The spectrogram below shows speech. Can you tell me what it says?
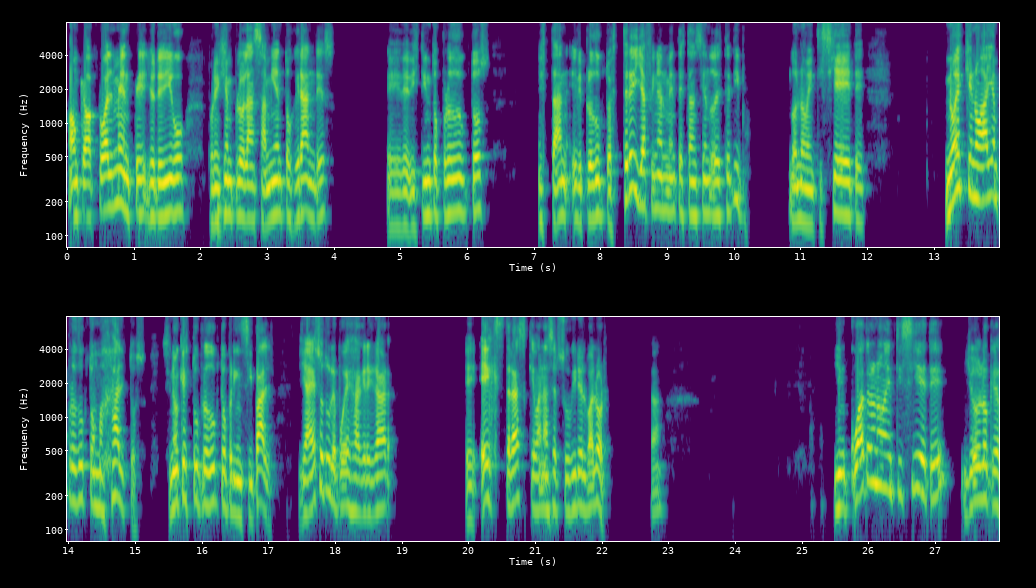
aunque actualmente yo te digo, por ejemplo, lanzamientos grandes eh, de distintos productos, están, el producto estrella finalmente están siendo de este tipo, 2.97. No es que no hayan productos más altos, sino que es tu producto principal. Y a eso tú le puedes agregar eh, extras que van a hacer subir el valor. Y en 497, yo lo que,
